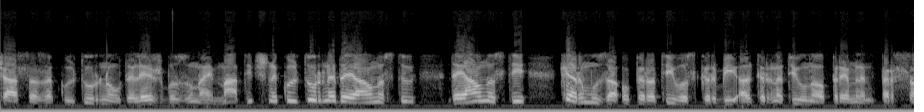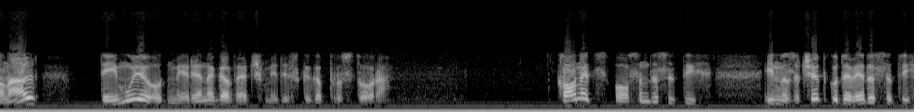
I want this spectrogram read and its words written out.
časa za kulturno udeležbo zunaj matične kulturne dejavnosti, dejavnosti, ker mu za operativo skrbi alternativno opremljen personal, temu je odmerjenega več medijskega prostora. Konec 80-ih in na začetku 90-ih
